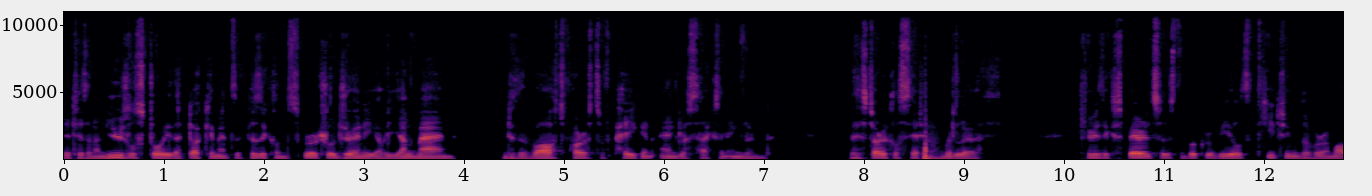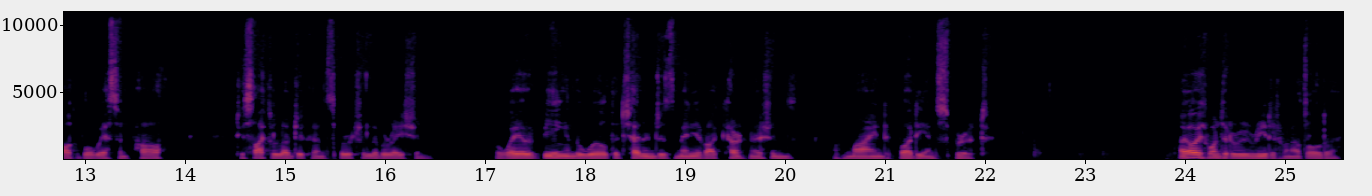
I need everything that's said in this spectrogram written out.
It is an unusual story that documents the physical and spiritual journey of a young man into the vast forests of pagan Anglo-Saxon England, the historical setting of Middle-earth. Through his experiences, the book reveals the teachings of a remarkable Western path to psychological and spiritual liberation, a way of being in the world that challenges many of our current notions of mind, body, and spirit. I always wanted to reread it when I was older.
